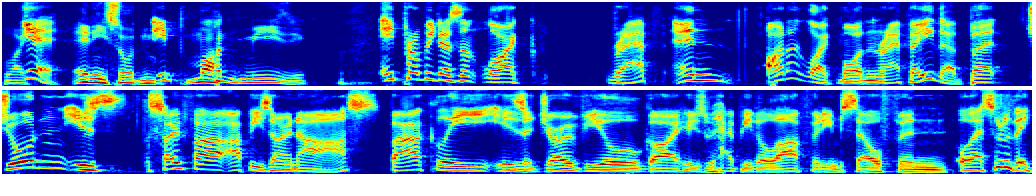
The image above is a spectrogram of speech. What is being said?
like Yeah. any sort of He- modern music. He probably doesn't like rap, and I don't like modern rap either. But Jordan is so far up his own ass. Barkley is a jovial guy who's happy to laugh at himself and all that sort of thing.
